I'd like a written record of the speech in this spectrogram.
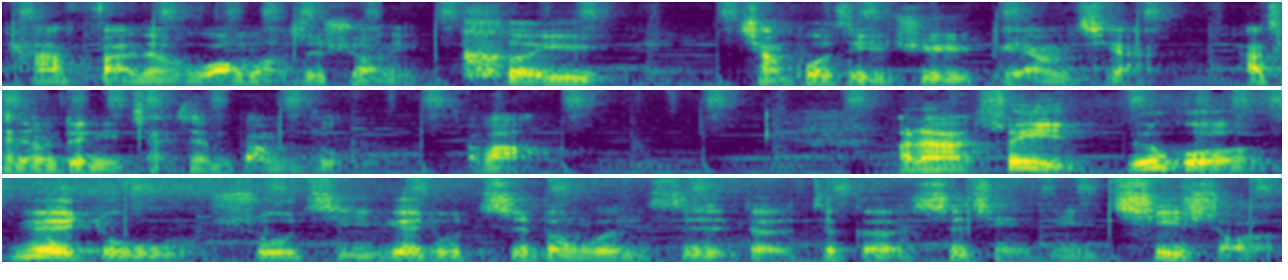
它反而往往是需要你刻意强迫自己去培养起来，它才能对你产生帮助，好不好？好啦，所以如果阅读书籍、阅读纸本文字的这个事情你弃守了。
